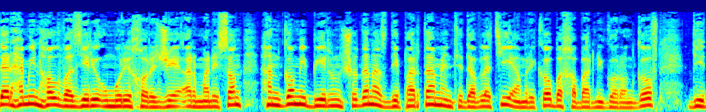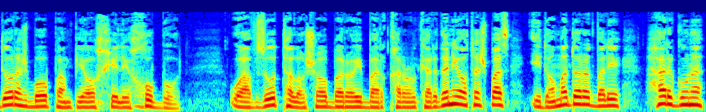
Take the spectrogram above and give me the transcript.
در همین حال وزیر امور خارجه ارمنستان هنگام بیرون شدن از دیپارتمنت دولتی امریکا به خبرنگاران گفت دیدارش با پامپیا خیلی خوب بود. او افزود تلاشها برای برقرار کردن آتش بس ادامه دارد ولی هر گونه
